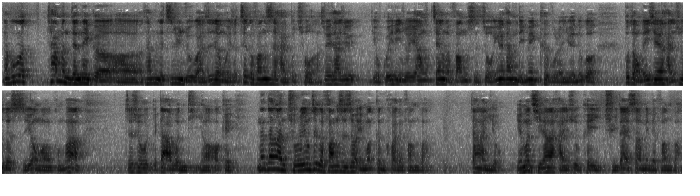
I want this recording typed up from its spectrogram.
那不过他们的那个呃，他们的资讯主管是认为说这个方式还不错啊，所以他就有规定说要用这样的方式做，因为他们里面客服人员如果不懂的一些函数的使用哦，恐怕这是会一个大问题哈。OK，那当然除了用这个方式之外，有没有更快的方法？当然有。有没有其他的函数可以取代上面的方法？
